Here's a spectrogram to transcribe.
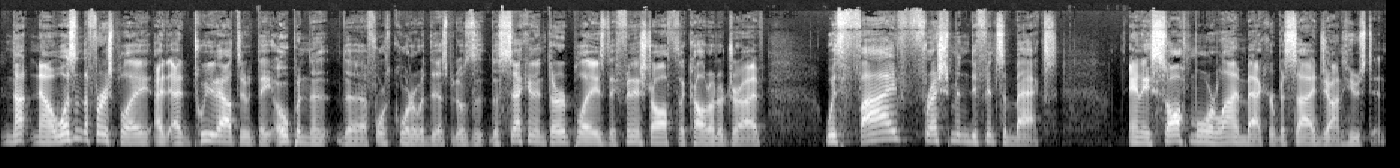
not now it wasn't the first play. I, I tweeted out that they opened the, the fourth quarter with this, but it was the, the second and third plays. They finished off the Colorado drive with five freshman defensive backs and a sophomore linebacker beside John Houston.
